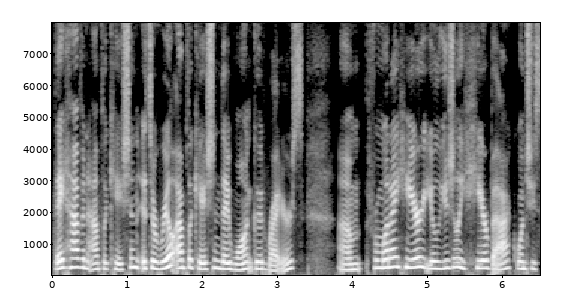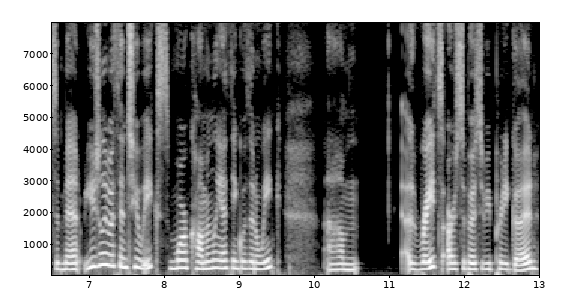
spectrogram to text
They have an application. It's a real application. They want good writers. Um, from what I hear, you'll usually hear back once you submit, usually within two weeks, more commonly, I think, within a week. Um, uh, rates are supposed to be pretty good.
